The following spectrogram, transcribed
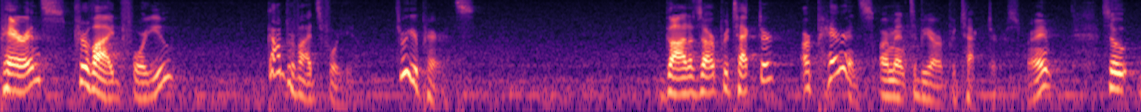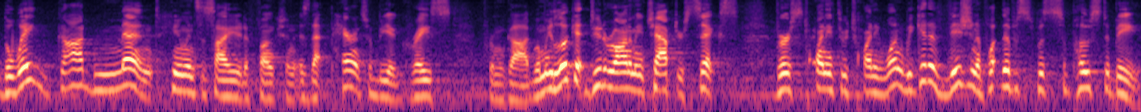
Parents provide for you, God provides for you through your parents. God is our protector. Our parents are meant to be our protectors, right? So, the way God meant human society to function is that parents would be a grace from God. When we look at Deuteronomy chapter 6, verse 20 through 21, we get a vision of what this was supposed to be.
